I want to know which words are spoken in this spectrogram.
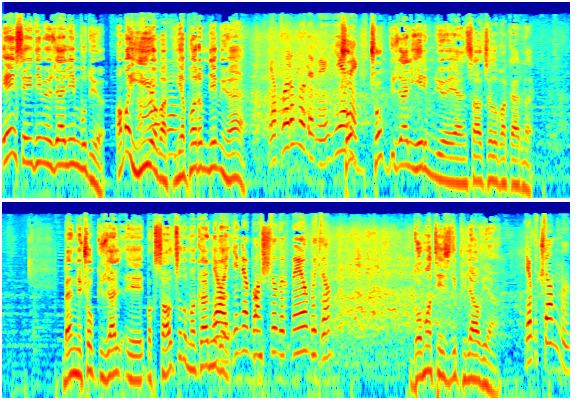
En sevdiğim özelliğim bu diyor. Ama yiyor Vay bak be. yaparım demiyor ha. Yaparım da demiyor. Yemek. Çok çok güzel yerim diyor yani salçalı makarna. Ben de çok güzel e, bak salçalı makarna Ya da yine başladık ne yapacağım? domatesli pilav ya. Yapacağım mı?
